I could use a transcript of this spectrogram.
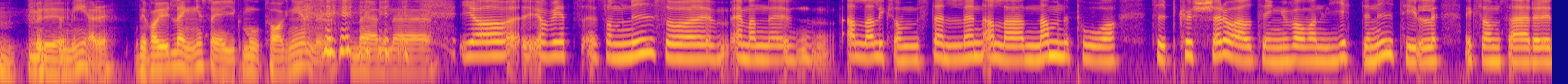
Mm, Finns det... mer? Det var ju länge sedan jag gick mottagningen nu, men eh, Ja, jag vet som ny så är man eh, alla liksom ställen, alla namn på typ kurser och allting var man jätteny till. Liksom så här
